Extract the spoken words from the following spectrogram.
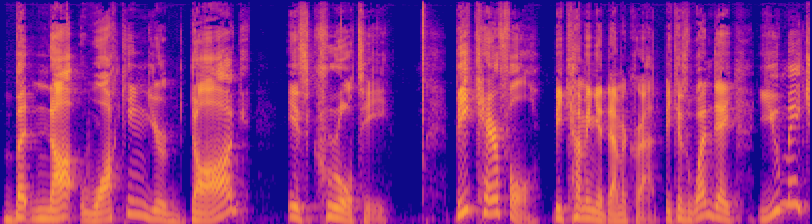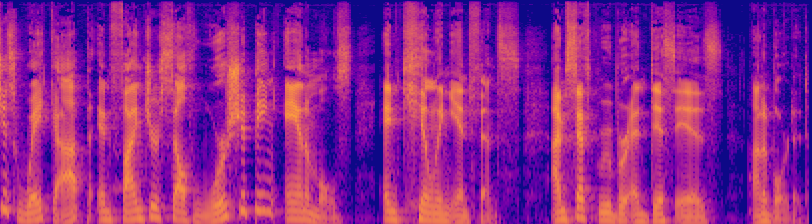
but not walking your dog is cruelty. Be careful becoming a Democrat because one day you may just wake up and find yourself worshiping animals and killing infants. I'm Seth Gruber, and this is Unaborted.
